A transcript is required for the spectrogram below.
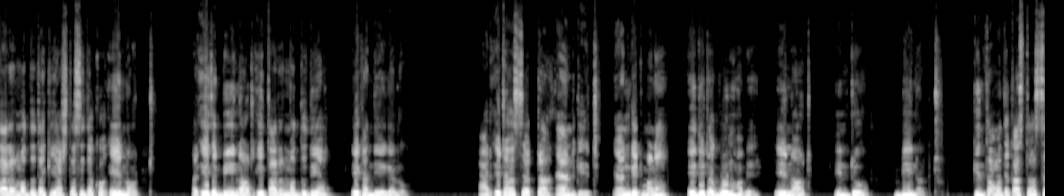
তারের মধ্যে তো কি আসতেছে? দেখো এ নট আর এই যে বি নট এই তারের মধ্য দিয়ে এখান দিয়ে গেল। আর এটা হচ্ছে একটা অ্যান্ড গেট অ্যান্ড গেট মানে এই দুইটা গুণ হবে। A not into B not কিন্তু আমাদের কাজটা হচ্ছে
